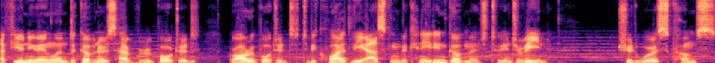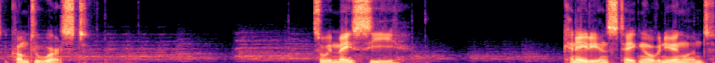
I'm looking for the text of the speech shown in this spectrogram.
A few New England governors have reported, or are reported, to be quietly asking the Canadian government to intervene, should worst comes, come to worst. So we may see Canadians taking over New England,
